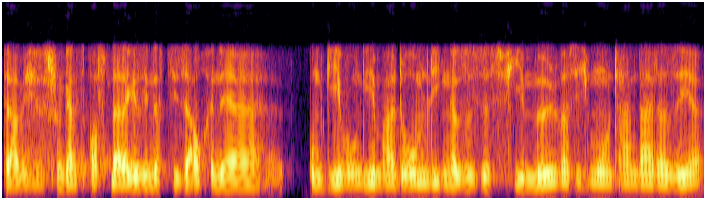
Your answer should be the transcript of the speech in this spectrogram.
Da habe ich es schon ganz oft leider gesehen, dass diese auch in der Umgebung eben halt rumliegen. Also es ist viel Müll, was ich momentan leider sehe.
